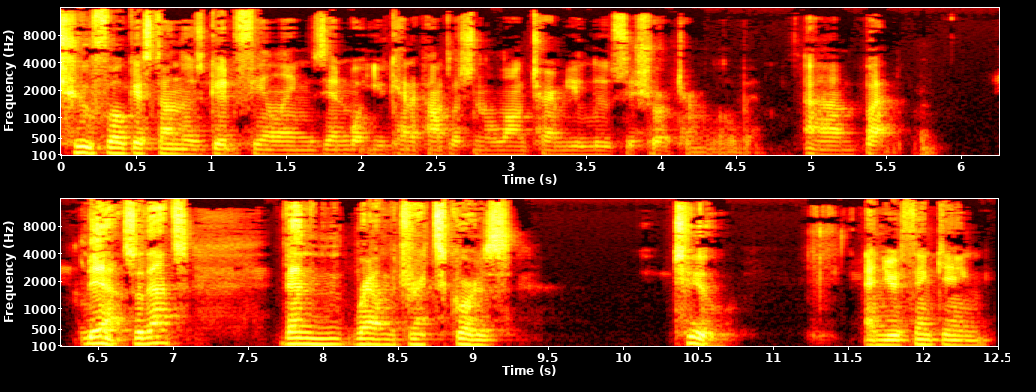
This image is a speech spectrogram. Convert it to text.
too focused on those good feelings and what you can accomplish in the long term, you lose the short term a little bit. Um, but yeah, so that's, then Real Madrid scores two and you're thinking,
